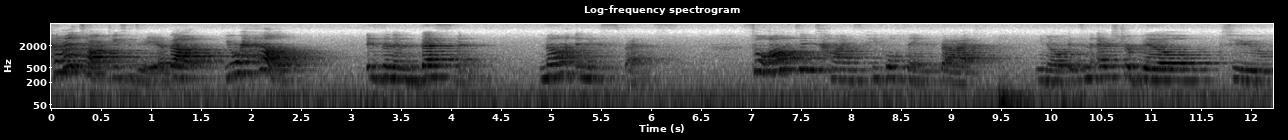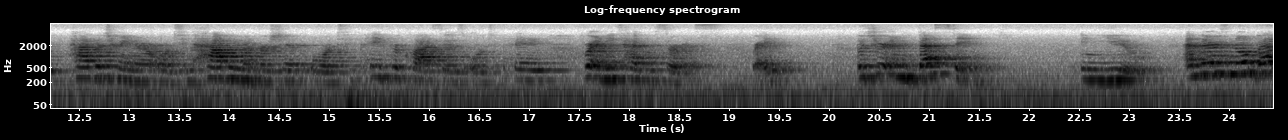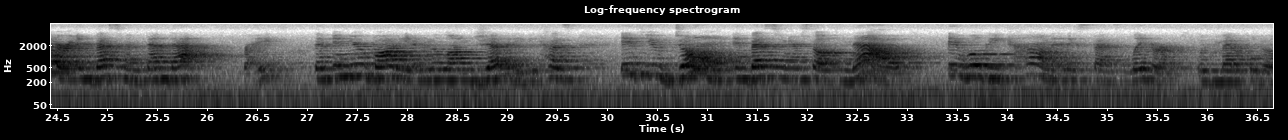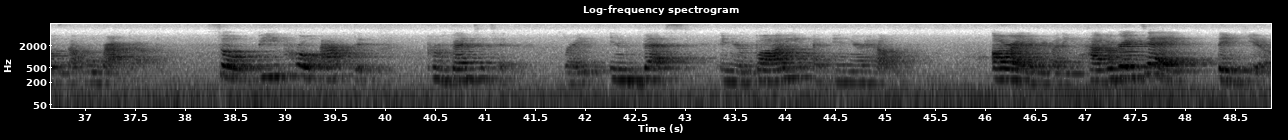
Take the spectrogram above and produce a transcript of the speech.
Come and talk to you today about your health is an investment, not an expense. So oftentimes people think that, you know, it's an extra bill to have a trainer or to have a membership or to pay for classes or to pay for any type of service, right? But you're investing in you. And there is no better investment than that, right? Than in your body and in the longevity because if you don't invest in yourself now, it will become an expense later with medical bills that will rack up. So be proactive, preventative, right? Invest in your body and in your health. All right, everybody, have a great day. Thank you.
